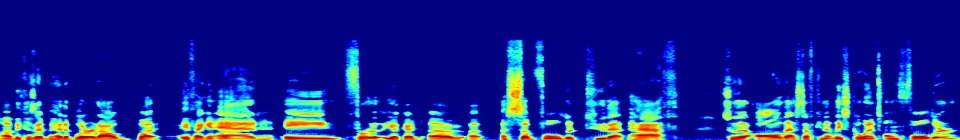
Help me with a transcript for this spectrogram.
uh, because I had to blur it out. But if I can add a, for, like a, a, a subfolder to that path, so that all that stuff can at least go in its own folder,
